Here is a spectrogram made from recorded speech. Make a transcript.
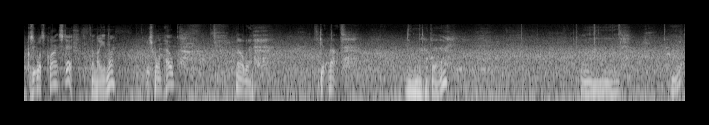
because um, it was quite stiff annoyingly which won't help now then to get that in there and that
